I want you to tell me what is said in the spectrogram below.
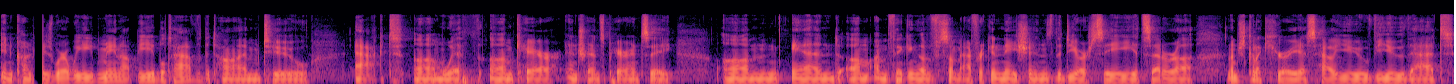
in countries where we may not be able to have the time to act um, with um, care and transparency. Um, and um, I'm thinking of some African nations, the DRC, et cetera. And I'm just kind of curious how you view that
